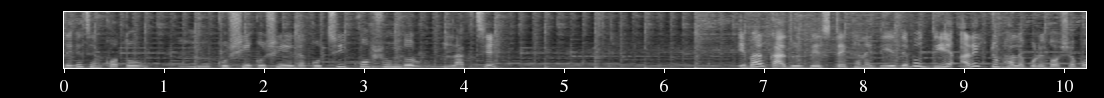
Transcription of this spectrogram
দেখেছেন কত কষিয়ে কষিয়ে এটা করছি, খুব সুন্দর লাগছে। এবার কাজুর পেস্টটা এখানে দিয়ে দেব, দিয়ে আরেকটু ভালো করে কষাবো।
